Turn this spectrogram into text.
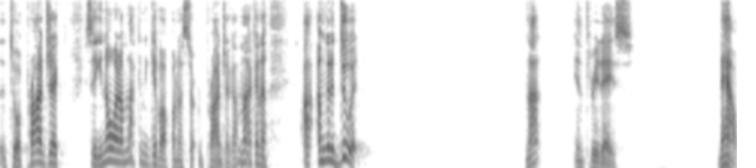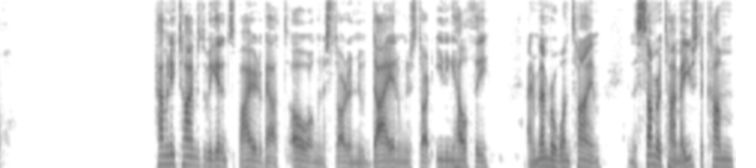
into a project. You say, you know what? I'm not going to give up on a certain project. I'm not going to. I'm going to do it. Not in three days. Now, how many times do we get inspired about, oh, I'm going to start a new diet. I'm going to start eating healthy. I remember one time in the summertime, I used to come,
